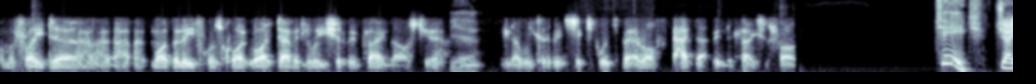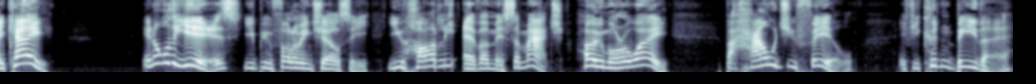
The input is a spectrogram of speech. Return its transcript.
I'm afraid uh, my belief was quite right. David Luiz should have been playing last year. Yeah. You know, we could have been six points better off had that been the case as far Chidge. JK, in all the years you've been following Chelsea, you hardly ever miss a match, home or away. But how would you feel if you couldn't be there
